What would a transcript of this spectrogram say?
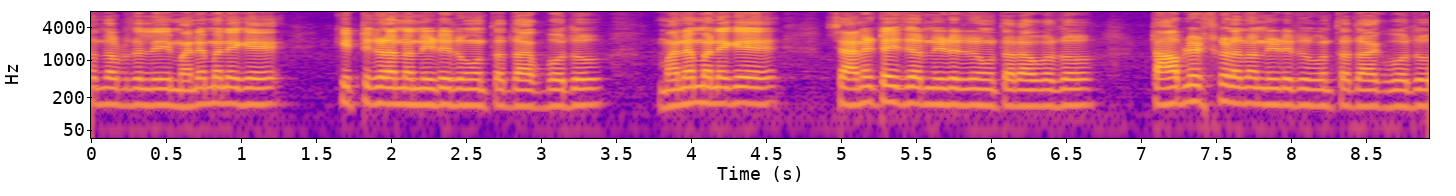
ಸಂದರ್ಭದಲ್ಲಿ ಮನೆ ಮನೆಗೆ ಕಿಟ್ಗಳನ್ನು ನೀಡಿರುವಂಥದ್ದಾಗ್ಬೋದು. ಮನೆ ಮನೆಗೆ ಸ್ಯಾನಿಟೈಸರ್ ನೀಡಿರುವಂಥದ್ದಾಗ್ಬೋದು. ಟ್ಯಾಬ್ಲೆಟ್ಸ್ಗಳನ್ನು ನೀಡಿರುವಂಥದ್ದಾಗ್ಬೋದು.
